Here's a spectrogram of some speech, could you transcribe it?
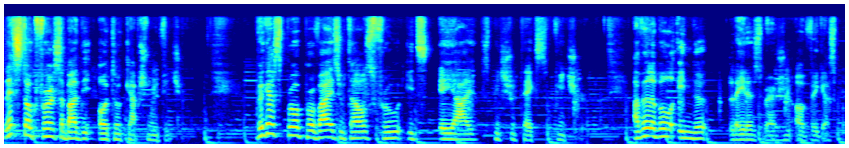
Let's talk first about the auto captioning feature. Vegas Pro provides subtitles through its AI speech-to-text feature, available in the latest version of Vegas Pro.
